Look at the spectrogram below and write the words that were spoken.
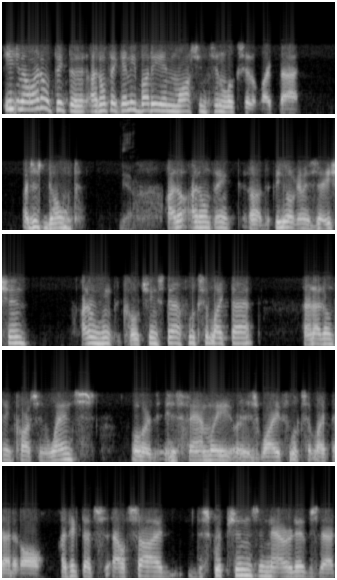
You know, I don't think that I don't think anybody in Washington looks at it like that. I just don't. Yeah. I don't. I don't think uh, the organization. I don't think the coaching staff looks at it like that, and I don't think Carson Wentz or his family or his wife looks at it like that at all. I think that's outside descriptions and narratives that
